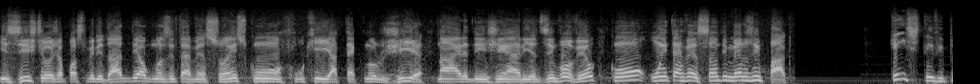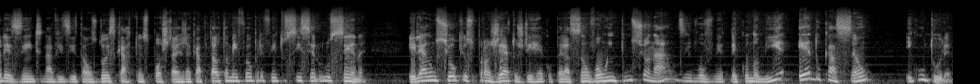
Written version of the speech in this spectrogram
Existe hoje a possibilidade de algumas intervenções com o que a tecnologia na área de engenharia desenvolveu, com uma intervenção de menos impacto. Quem esteve presente na visita aos dois cartões postais da capital também foi o prefeito Cícero Lucena. Ele anunciou que os projetos de recuperação vão impulsionar o desenvolvimento da economia, educação e cultura.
